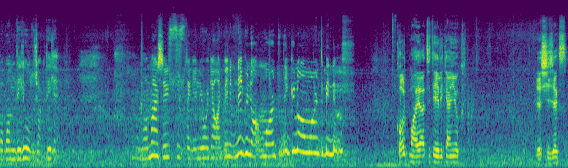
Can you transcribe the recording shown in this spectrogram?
Babam deli olacak deli. Allah'ım her şey üst üste geliyor yani. Benim ne günahım vardı, ne günahım vardı benim. Korkma hayati tehliken yok. Yaşayacaksın.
